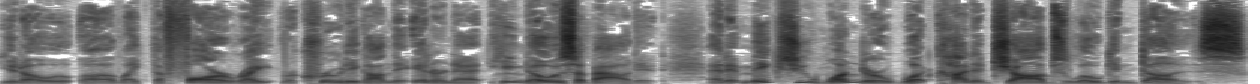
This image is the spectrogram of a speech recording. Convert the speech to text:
you know uh, like the far right recruiting on the internet. He knows about it. And it makes you wonder what kind of jobs Logan does.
